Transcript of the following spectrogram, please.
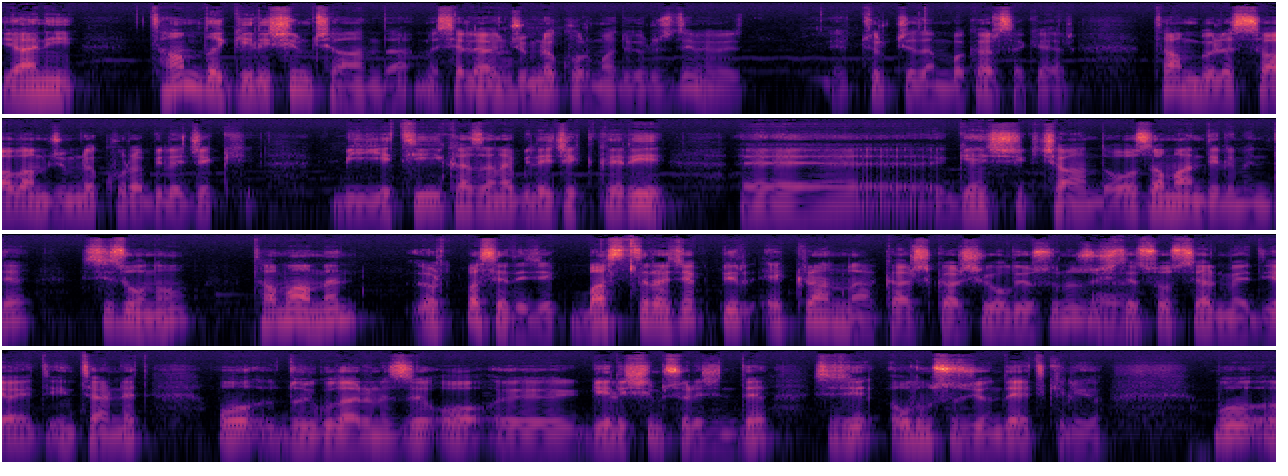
Yani tam da gelişim çağında mesela Evet. cümle kurma diyoruz değil mi? E, Türkçeden bakarsak eğer tam böyle sağlam cümle kurabilecek bir yetiyi kazanabilecekleri e, gençlik çağında o zaman diliminde siz onu tamamen örtbas edecek, bastıracak bir ekranla karşı karşıya oluyorsunuz. İşte Evet. sosyal medya, internet o duygularınızı, o e, gelişim sürecinde sizi olumsuz yönde etkiliyor. Bu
